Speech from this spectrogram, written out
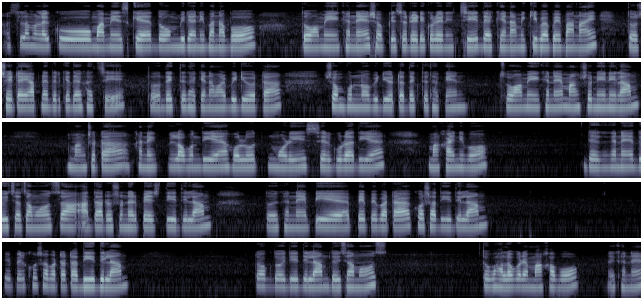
আসসালামু আলাইকুম আমি আজকে দম বিরিয়ানি বানাবো। তো আমি এখানে সব কিছু রেডি করে নিচ্ছি। দেখেন আমি কীভাবে বানাই। তো সেটাই আপনাদেরকে দেখাচ্ছি। তো দেখতে থাকেন আমার ভিডিওটা। সম্পূর্ণ ভিডিওটা দেখতে থাকেন। তো আমি এখানে মাংস নিয়ে নিলাম। মাংসটা খানিক লবণ দিয়ে, হলুদ, মরিচের গুঁড়া দিয়ে মাখাই নিব। এখানে দুই চা চামচ আদা রসুনের পেস্ট দিয়ে দিলাম। তো এখানে পেঁপে বাটা খোসা দিয়ে দিলাম। পেঁপের খোসা বাটাটা দিয়ে দিলাম। টক দই দিয়ে দিলাম দুই চামচ। তো ভালো করে মাখাবো এখানে।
